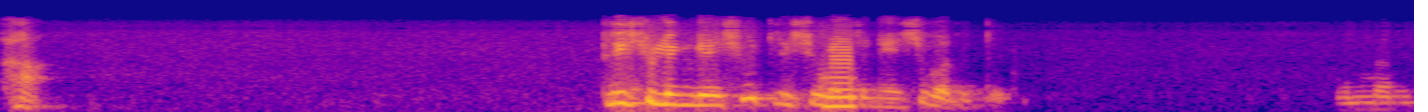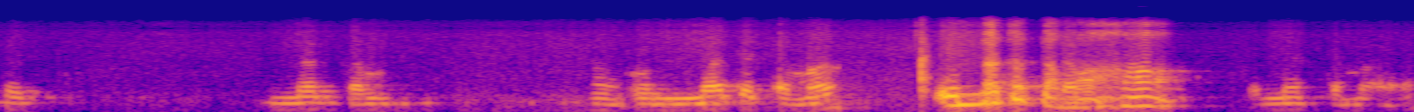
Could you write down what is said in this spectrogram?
हा। त्रिषु लिङ्गेषु त्रिषु वचनेषु वदतु। उन्नततमः उन्नततमः उन्नततमः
